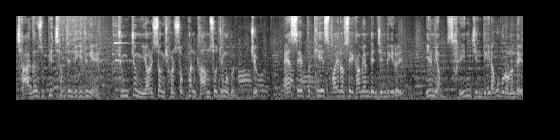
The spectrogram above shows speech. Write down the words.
작은 소피 참진드기 중에 중증 열성 혈소판 감소 증후군, 즉 SFTS 바이러스에 감염된 진드기를 일명 살인 진드기라고 부르는데요.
